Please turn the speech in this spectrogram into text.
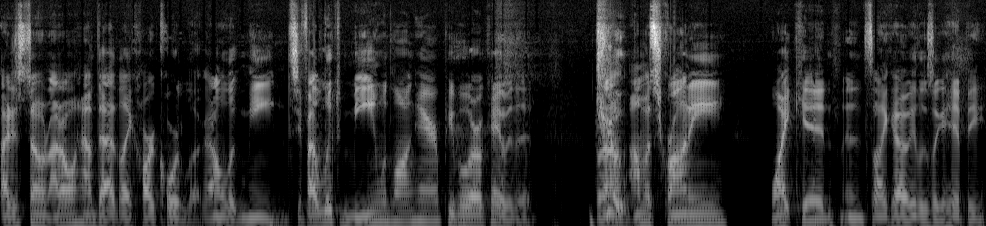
I just don't. I don't have that like hardcore look. I don't look mean. See, if I looked mean with long hair, people are okay with it. But True. I'm, I'm a scrawny white kid, and it's like, oh, he looks like a hippie.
